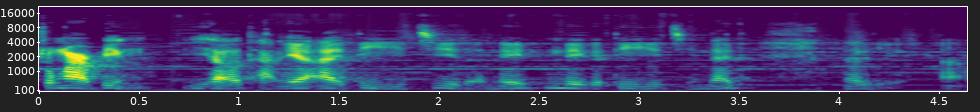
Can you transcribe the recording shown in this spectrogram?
中二病也要谈恋爱第一季的那那个第一集那那里啊。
